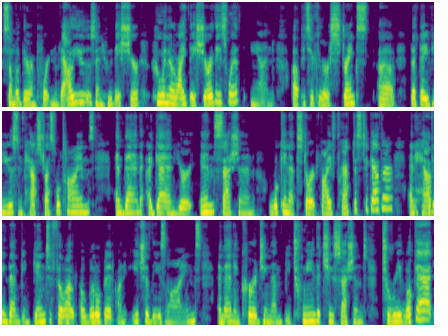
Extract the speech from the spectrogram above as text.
some of their important values and who they share, who in their life they share these with, and uh, particular strengths uh, that they've used in past stressful times. And then again, you're in session looking at Start 5 practice together and having them begin to fill out a little bit on each of these lines and then encouraging them between the two sessions to relook at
